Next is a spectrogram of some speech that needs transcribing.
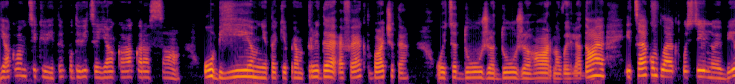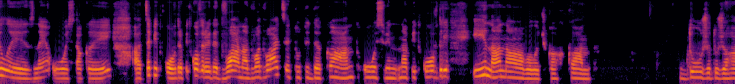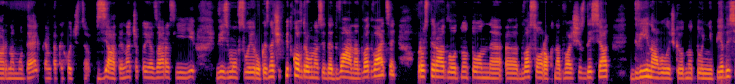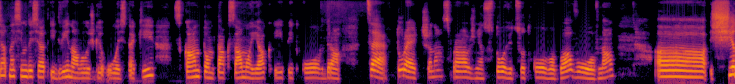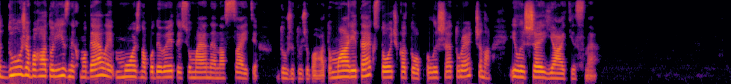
Як вам ці квіти? Подивіться, яка краса. Об'ємні такі, прям 3D-ефект, бачите? Ой, це дуже-дуже гарно виглядає. І це комплект постільної білизни, ось такий. А це підковдра. Підковдра йде 2 на 2,20. Тут іде кант, ось він на підковдрі, і на наволочках кант. Дуже-дуже гарна модель. Прям так і хочеться взяти, начебто я зараз її візьму в свої руки. Значить, підковдра у нас іде 2 на 2,20, простирадло однотонне е, 2,40 на 2,60, дві наволочки однотонні 50 на 70 і дві наволочки ось такі з кантом, так само, як і підковдра. Це Туреччина, справжня 100% бавовна. Ще дуже багато різних моделей можна подивитись у мене на сайті. Дуже-дуже багато. maritex.top. Лише Туреччина і лише якісне.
